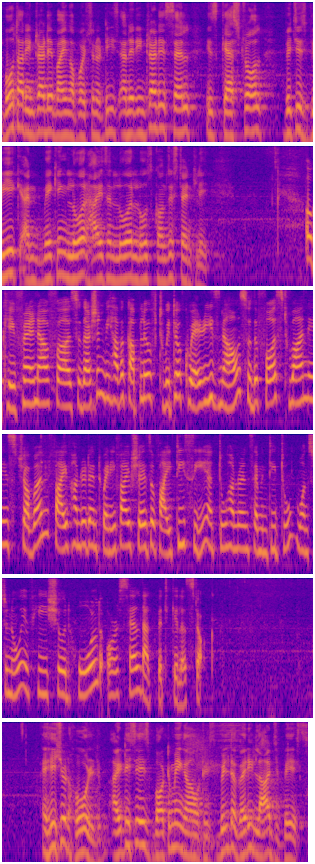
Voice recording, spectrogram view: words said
Both are intraday buying opportunities and an intraday sell is Castrol which is weak and making lower highs and lower lows consistently. Okay, fair enough. Uh, Sudarshan, we have a couple of Twitter queries now. So the first one is Chavan, 525 shares of ITC at 272, wants to know if he should hold or sell that particular stock. He should hold. ITC is bottoming out. It's built a very large base.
